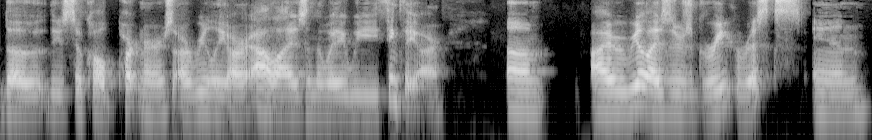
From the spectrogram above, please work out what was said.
though these so-called partners are really our allies in the way we think they are. Um, i realize there's great risks in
